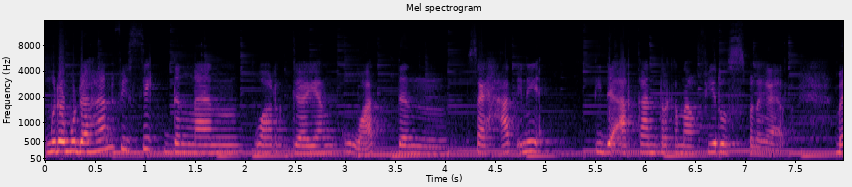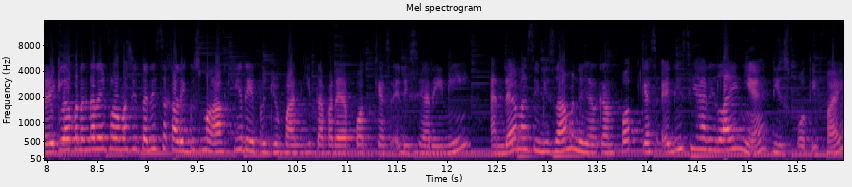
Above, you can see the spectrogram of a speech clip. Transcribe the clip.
Mudah-mudahan fisik dengan warga yang kuat dan sehat ini tidak akan terkena virus pendengar. Baiklah pendengar informasi tadi sekaligus mengakhiri perjumpaan kita pada podcast edisi hari ini. Anda masih bisa mendengarkan podcast edisi hari lainnya di Spotify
